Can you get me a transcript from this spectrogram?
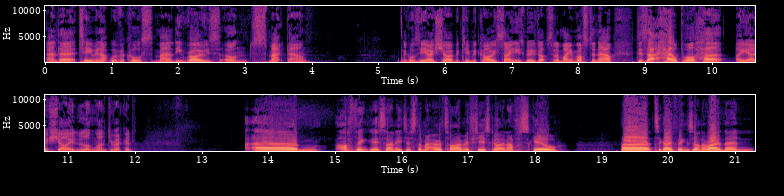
and uh, teaming up with, of course, Mandy Rose on SmackDown. And of course, Io Shirai teaming with Kairi Sane, who's moved up to the main roster now. Does that help or hurt Io Shirai in the long run, do you reckon? Um, I think it's only just a matter of time. If she's got enough skill uh, to go things on her own, then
